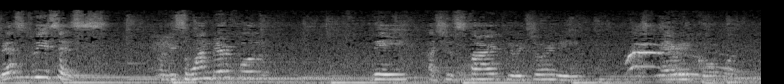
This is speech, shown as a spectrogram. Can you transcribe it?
Best wishes for this wonderful day as you start your journey as married couple.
